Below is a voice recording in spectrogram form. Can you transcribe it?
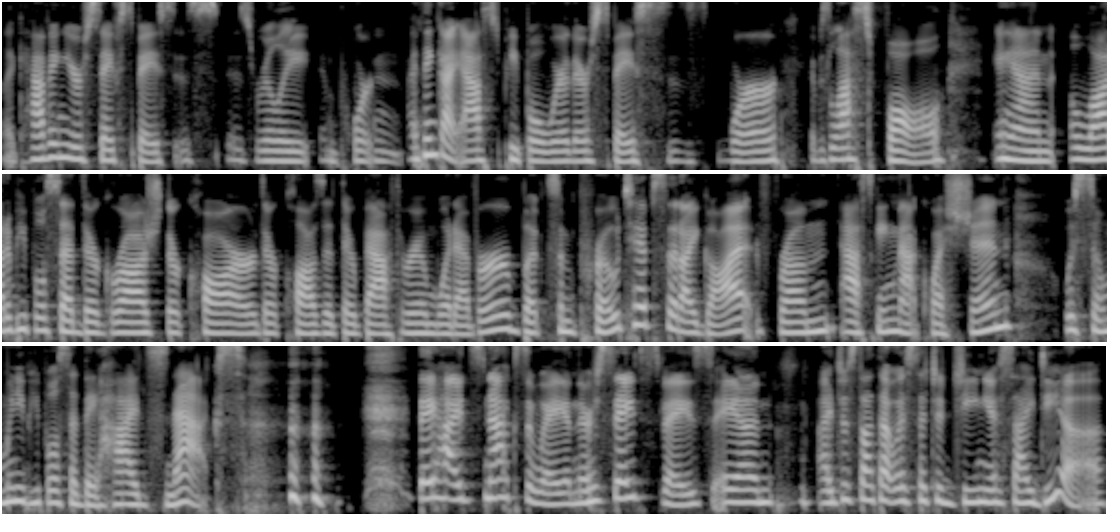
like having your safe space is is really important. I think I asked people where their spaces were. It was last fall and a lot of people said their garage, their car, their closet, their bathroom, whatever, but some pro tips that I got from asking that question was so many people said they hide snacks. they hide snacks away in their safe space. And I just thought that was such a genius idea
